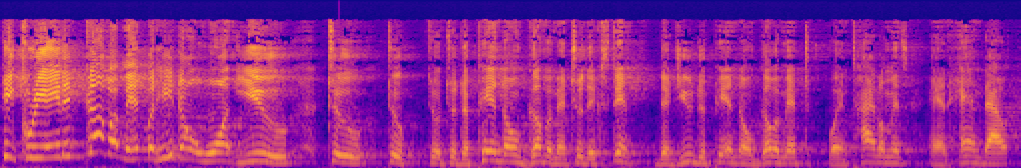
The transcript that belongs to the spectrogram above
He created government, but he don't want you to, to, to, to depend on government to the extent that you depend on government for entitlements and handout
